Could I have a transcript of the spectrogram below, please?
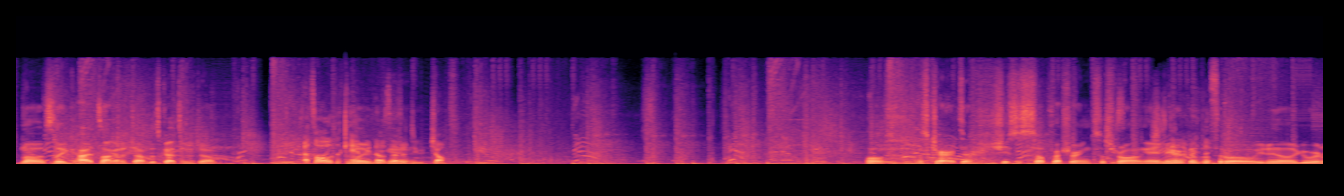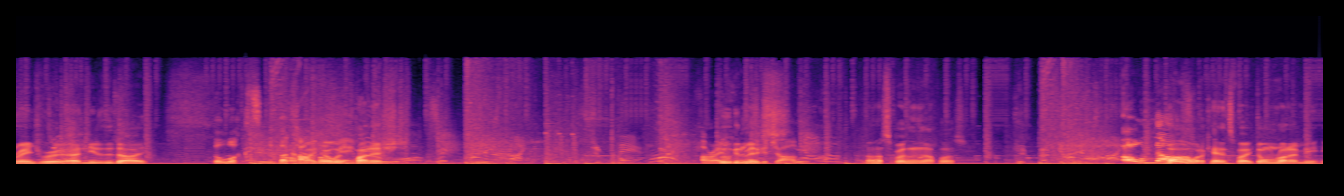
Johnny. No, it's like Hyde's not gonna jump. This guy's gonna jump. That's all the Cammy knows how to do. Jump. Well, this character, she's just so pressuring, so strong. And here comes the throw. You know, you were in range for it. I needed to die. The look, the Oh my combo god, with game. punished. All right, Hooligan really mix. good job. Oh, surprisingly not plus. Oh no! Wow, what a cannon spike. Don't run at me.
